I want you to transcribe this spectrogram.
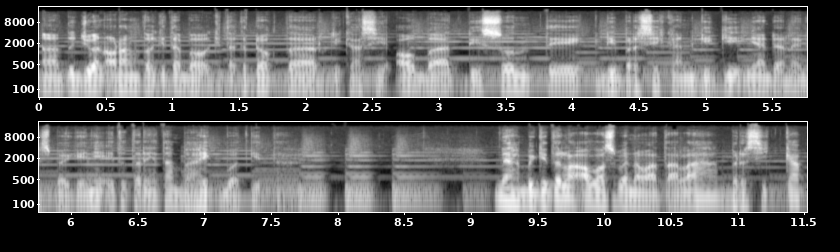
uh, tujuan orang tua kita bawa kita ke dokter, dikasih obat, disuntik, dibersihkan giginya dan lain sebagainya itu ternyata baik buat kita. Nah, begitulah Allah Subhanahu wa taala bersikap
